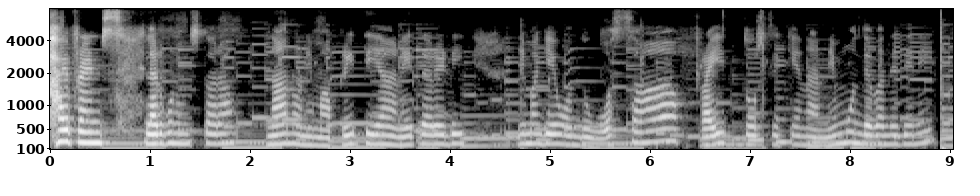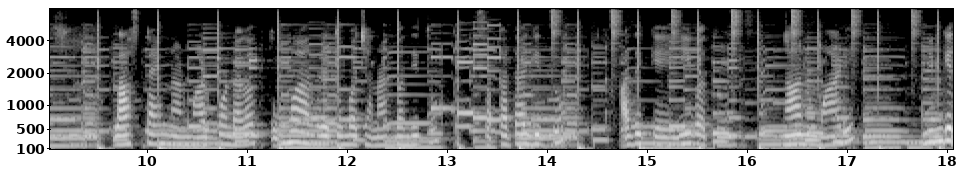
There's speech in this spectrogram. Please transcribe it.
ಹಾಯ್ ಫ್ರೆಂಡ್ಸ್ ಎಲ್ಲರಿಗೂ ನಮಸ್ಕಾರ. ನಾನು ನಿಮ್ಮ ಪ್ರೀತಿಯ ನೇತ್ರ ರೆಡ್ಡಿ. ನಿಮಗೆ ಒಂದು ಹೊಸ ಫ್ರೈ ತೋರಿಸ್ಲಿಕ್ಕೆ ನಾನು ನಿಮ್ಮ ಮುಂದೆ ಬಂದಿದ್ದೀನಿ. ಲಾಸ್ಟ್ ಟೈಮ್ ನಾನು ಮಾಡಿಕೊಂಡಾಗ ತುಂಬ ಅಂದರೆ ತುಂಬ ಚೆನ್ನಾಗಿ ಬಂದಿತ್ತು, ಸಖತ್ತಾಗಿತ್ತು. ಅದಕ್ಕೆ ಇವತ್ತು ನಾನು ಮಾಡಿ ನಿಮಗೆ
